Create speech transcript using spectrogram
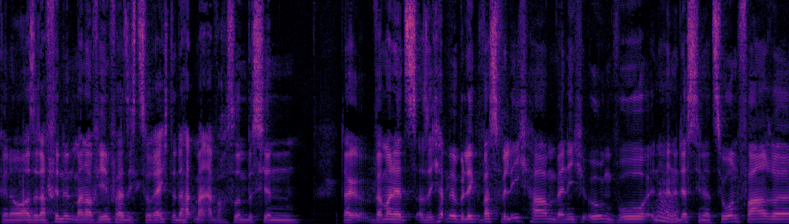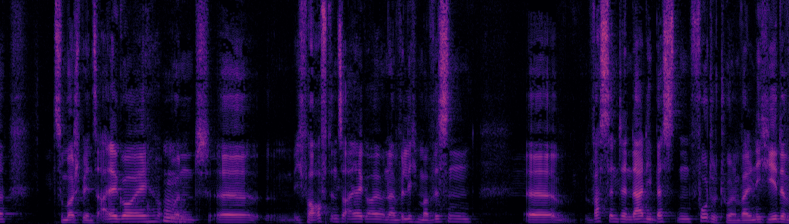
Genau, also da findet man auf jeden Fall sich zurecht und da hat man einfach so ein bisschen, da, wenn man jetzt, also ich habe mir überlegt, was will ich haben, wenn ich irgendwo in eine Destination fahre, zum Beispiel ins Allgäu und äh, ich fahre oft ins Allgäu und dann will ich mal wissen, äh, was sind denn da die besten Fototouren, weil nicht jede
